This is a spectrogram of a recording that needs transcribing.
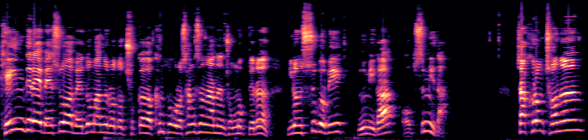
개인들의 매수와 매도만으로도 주가가 큰 폭으로 상승하는 종목들은 이런 수급이 의미가 없습니다. 자, 그럼 저는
